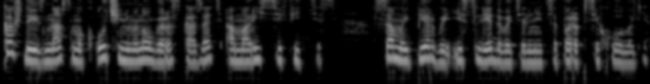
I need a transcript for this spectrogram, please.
каждый из нас мог очень много рассказать о Мариссе Фиттис, самой первой исследовательнице парапсихологи.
